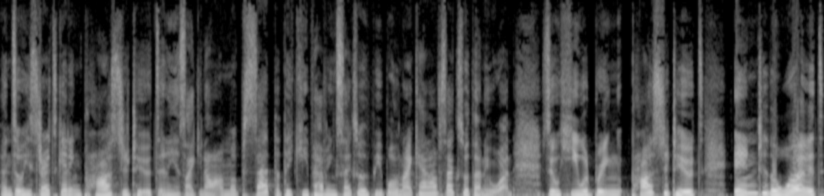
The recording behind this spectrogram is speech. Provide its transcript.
And so he starts getting prostitutes. And he's like, you know, I'm upset that they keep having sex with people and I can't have sex with anyone. So he would bring prostitutes into the woods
